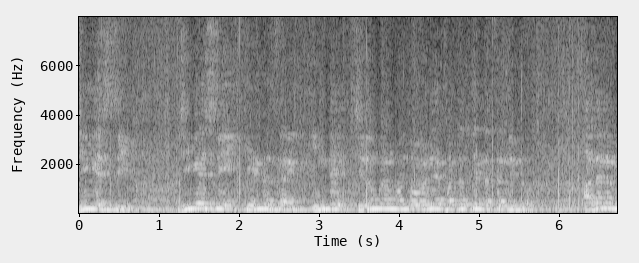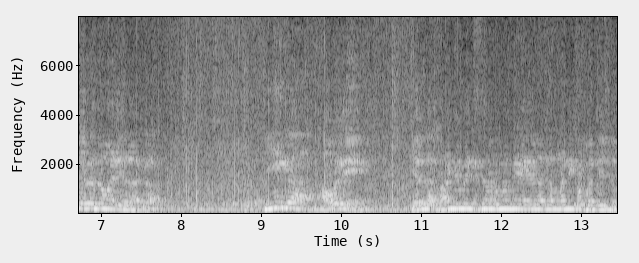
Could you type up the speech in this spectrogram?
G S T G S T ಕೇಂದ್ರ ಹಿಂದೆ ಚಿದಂಬರಂ ಒಂದು ಒಳ್ಳೆಯ ಪದ್ಧತಿಯನ್ನು ತಂದಿದ್ರು ಅದನ್ನು ವಿರೋಧ ಮಾಡಿದ್ರಾಗ. ಈಗ ಅವರೇ ಎಲ್ಲ ಕಾಂಡಿಮೆಂಟ್ಸ್ನವರು ಮೊನ್ನೆ ಎಲ್ಲ ನಮ್ಮ ಮನೆಗೂ ಬಂದಿದ್ದು.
